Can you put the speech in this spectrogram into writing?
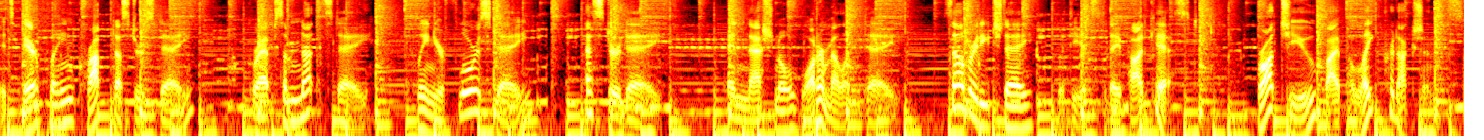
It's Airplane Crop Dusters Day, Grab Some Nuts Day, Clean Your Floors Day, Esther Day, and National Watermelon Day. Celebrate each day with the It's Today podcast. Brought to you by Polite Productions.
